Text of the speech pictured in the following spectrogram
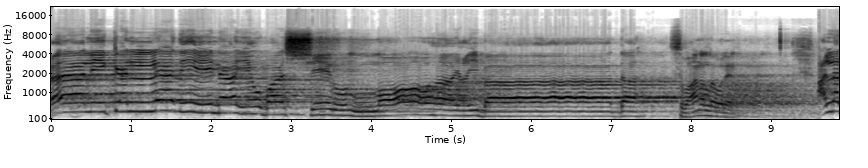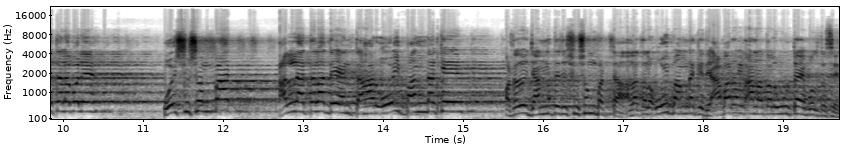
ذلك الذين يبشر الله عباده সুবহানাল্লাহ বলেন আল্লাহ তাআলা বলেন ওই সুসংবাদ আল্লাহ তালা দেন তাহার ওই বান্দাকে, অর্থাৎ ওই জান্নাতে যে সুসংবাদটা আল্লাহ তালা ওই বান্দাকে দেয়। আবার আল্লাহ তালা উল্টায় বলতেছেন।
